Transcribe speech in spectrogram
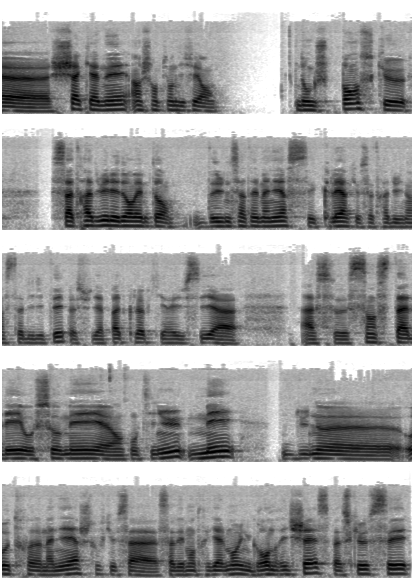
euh, chaque année un champion différent. Donc je pense que ça traduit les deux en même temps. D'une certaine manière, c'est clair que ça traduit une instabilité parce qu'il n'y a pas de club qui réussit à, à s'installer au sommet euh, en continu. Mais d'une euh, autre manière, je trouve que ça, démontre également une grande richesse parce que c'est,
